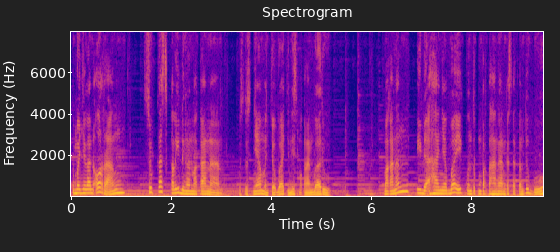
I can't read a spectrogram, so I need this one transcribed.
Kebanyakan orang suka sekali dengan makanan, khususnya mencoba jenis makanan baru. Makanan tidak hanya baik untuk mempertahankan kesehatan tubuh,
